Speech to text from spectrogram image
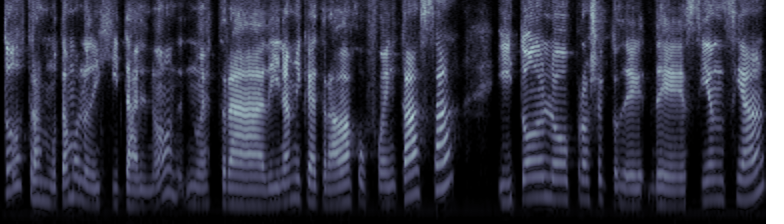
todos transmutamos lo digital, ¿no? Nuestra dinámica de trabajo fue en casa y todos los proyectos de, ciencia,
